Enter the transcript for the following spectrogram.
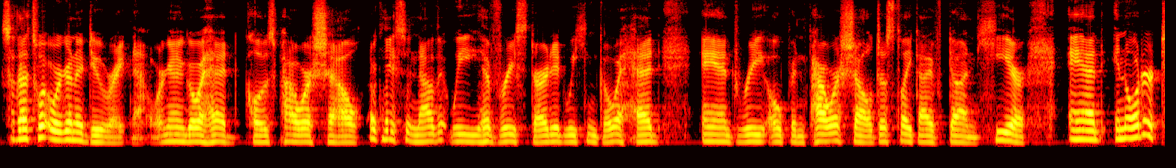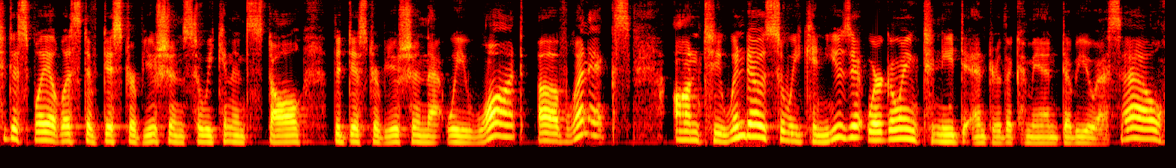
So that's what we're going to do right now. We're going to go ahead, close PowerShell. Okay, so now that we have restarted, we can go ahead and reopen PowerShell just like I've done here. And in order to display a list of distributions so we can install the distribution that we want of Linux, onto Windows so we can use it, we're going to need to enter the command WSL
